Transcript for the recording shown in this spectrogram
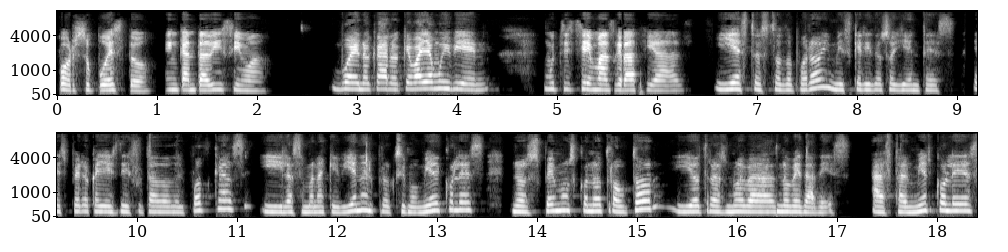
Por supuesto, encantadísima. Bueno, claro, que vaya muy bien. Muchísimas gracias. Y esto es todo por hoy, mis queridos oyentes. Espero que hayáis disfrutado del podcast y la semana que viene, el próximo miércoles, nos vemos con otro autor y otras nuevas novedades. Hasta el miércoles.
